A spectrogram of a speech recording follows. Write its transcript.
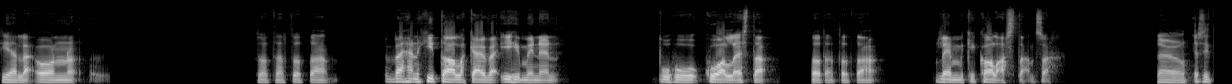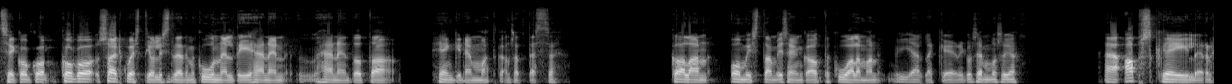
siellä on tota, tota, vähän hitaalla käyvä ihminen puhuu kuolleesta tota, tota, lemmikkikalastansa. Joo. Ja sitten se koko, koko sidequest oli sitä, että me kuunneltiin hänen, hänen tota, henkinen matkansa tässä kalan omistamisen kautta kuoleman jälkeen, niin semmoisia. Uh, upscaler.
